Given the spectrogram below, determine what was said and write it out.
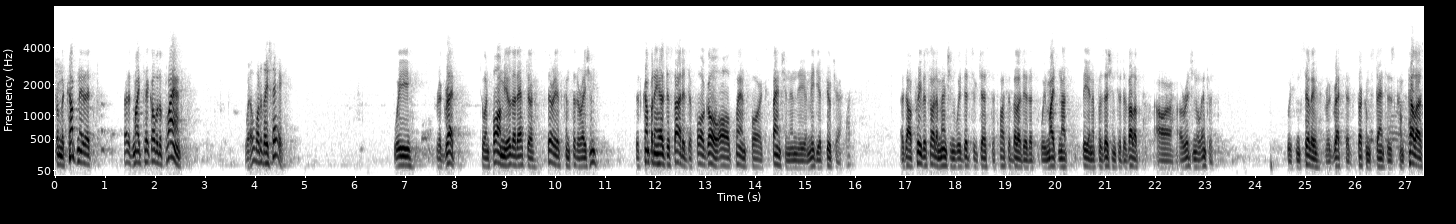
from the company that said it might take over the plant. Well, what do they say? We regret to inform you that after serious consideration, this company has decided to forego all plans for expansion in the immediate future. As our previous letter mentioned, we did suggest the possibility that we might not be in a position to develop our original interest. We sincerely regret that circumstances compel us.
